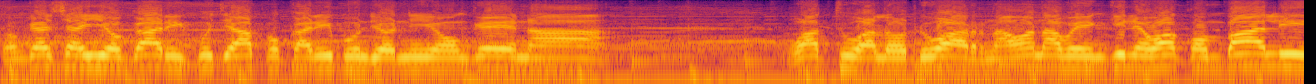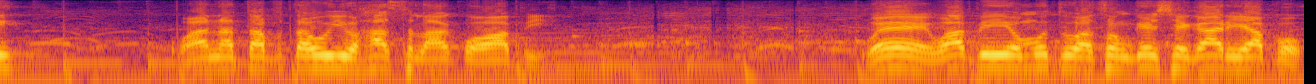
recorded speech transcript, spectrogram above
Songesha hiyo gari kuja hapo karibu, ndio niongee na watu wa Lodwar. Naona wengine wako mbali, wanatafuta huyu hasla ako wapi? We, wapi hiyo mtu asongeshe gari hapo?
